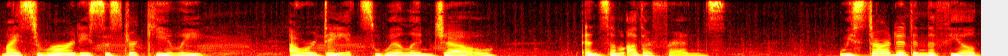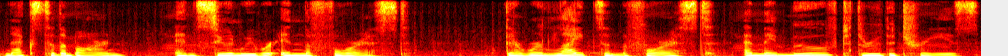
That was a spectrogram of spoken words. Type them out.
my sorority sister Keely, our dates, Will and Joe, and some other friends. We started in the field next to the barn, and soon we were in the forest. There were lights in the forest, and they moved through the trees.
